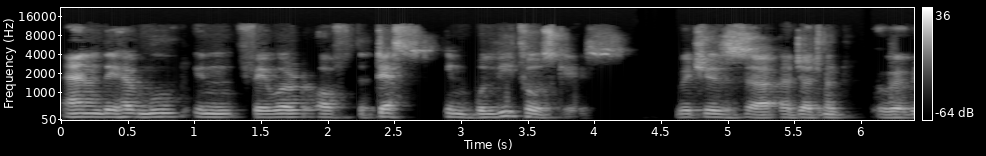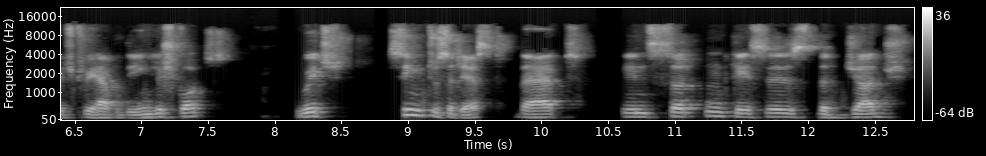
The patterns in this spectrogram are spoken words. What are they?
and they have moved in favor of the test in Bolitho's case, which is uh, a judgment which we have with the English courts, which seem to suggest that in certain cases, the judge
